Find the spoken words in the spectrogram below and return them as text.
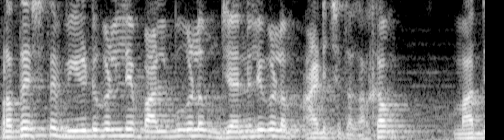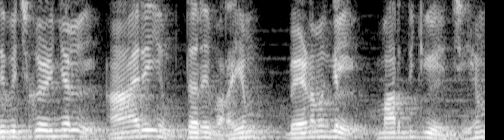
പ്രദേശത്തെ വീടുകളിലെ ബൾബുകളും ജനലുകളും അടിച്ചു തകർക്കും. മദ്യപിച്ചു കഴിഞ്ഞാൽ ആരെയും തെറി പറയും. വേണമെങ്കിൽ മർദ്ദിക്കുകയും ചെയ്യും.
